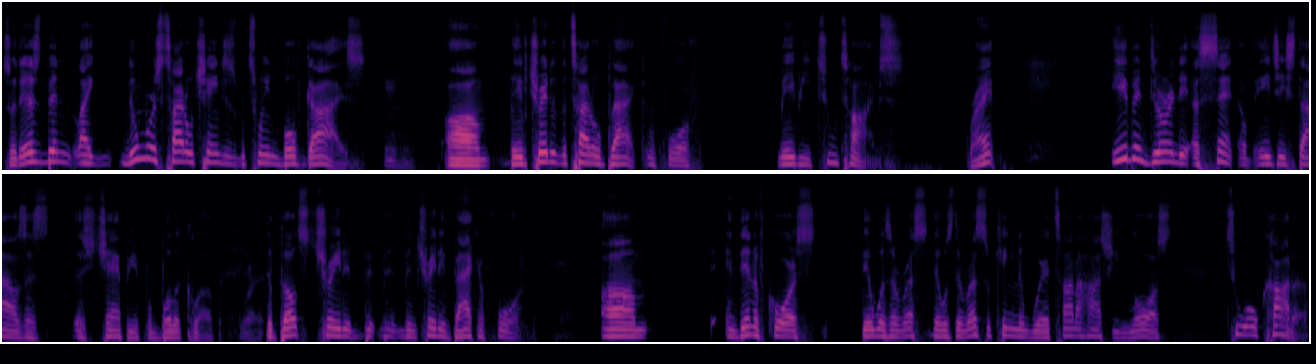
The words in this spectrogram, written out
So there's been like numerous title changes between both guys. Um, they've traded the title back and forth maybe two times, right? Even during the ascent of AJ Styles as as champion for Bullet Club, Right. the belts traded been, been trading back and forth. Um, and then of course there was a rest there was the Wrestle Kingdom where Tanahashi lost to Okada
